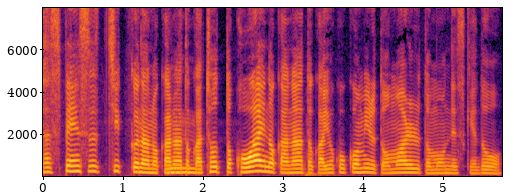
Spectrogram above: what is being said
サスペンスチックなのかなとか、うん。ちょっと怖いのかなとか予告を見ると思われると思うんですけど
